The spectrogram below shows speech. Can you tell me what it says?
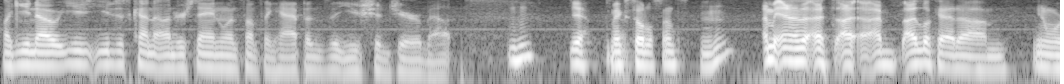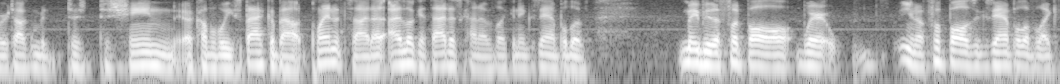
Like you know, you you just kind of understand when something happens that you should cheer about. yeah, makes total sense. Mhm. I mean, I, I I look at um, you know, we were talking to, to Shane a couple weeks back about PlanetSide. I, I look at that as kind of like an example of maybe the football where you know football is example of like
